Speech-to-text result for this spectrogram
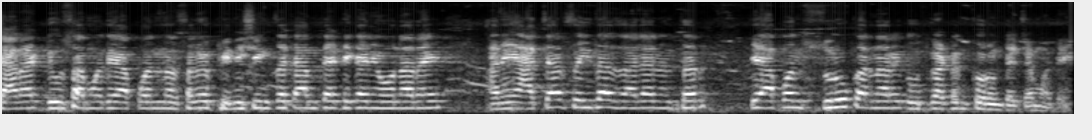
चार आठ दिवसामध्ये आपण सगळं फिनिशिंगचं काम त्या ठिकाणी होणार आहे आणि आचारसंहिता झाल्यानंतर ते आपण सुरू करणार आहेत उद्घाटन करून त्याच्यामध्ये.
